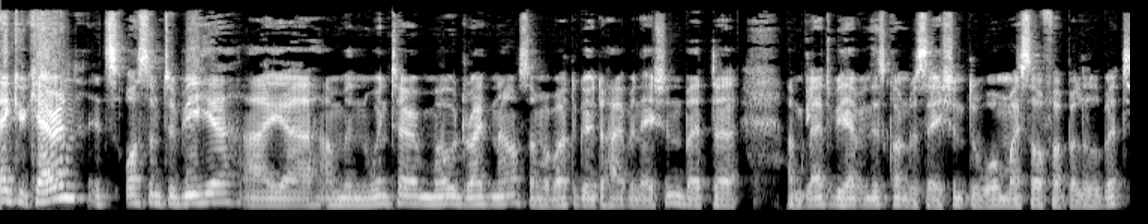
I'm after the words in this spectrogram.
Thank you, Karen. It's awesome to be here. I uh, I'm in winter mode right now, so I'm about to go into hibernation. But uh, I'm glad to be having this conversation to warm myself up a little bit.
